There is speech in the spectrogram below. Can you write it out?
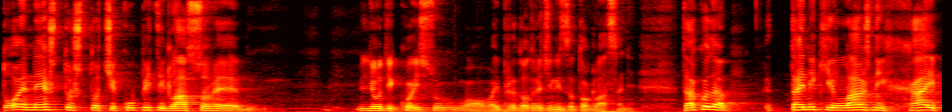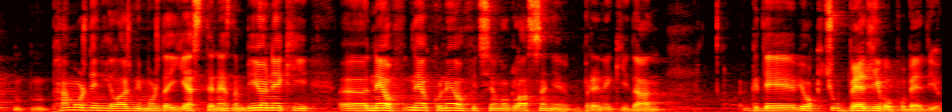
to je nešto što će kupiti glasove ljudi koji su ovaj, predodređeni za to glasanje. Tako da, taj neki lažni hype, pa možda i nije lažni, možda i jeste, ne znam, bio je neki uh, neof, neko neoficijalno glasanje pre neki dan, gde je Jokić ubedljivo pobedio.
